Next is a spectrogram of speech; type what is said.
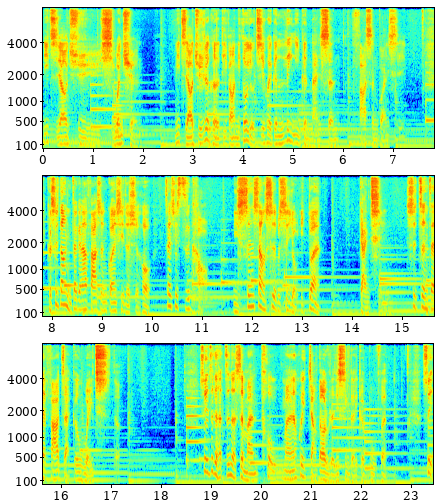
你只要去洗温泉，你只要去任何的地方，你都有机会跟另一个男生发生关系。可是当你在跟他发生关系的时候，再去思考，你身上是不是有一段感情是正在发展跟维持的？所以这个真的是蛮透、蛮会讲到人性的一个部分。所以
